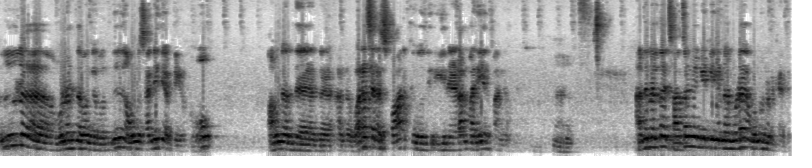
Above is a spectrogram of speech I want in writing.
நல்ல உணர்ந்தவங்க வந்து அவங்க சந்நிதி அப்படி இருக்கும் அவங்க அந்த அந்த அந்த வரசர ஸ்பார்க் இது இடம் மாதிரியே இருப்பாங்க. அதனாலதான் சசங்கம் கேட்டீங்கன்னா கூட ஒண்ணும் நடக்காது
